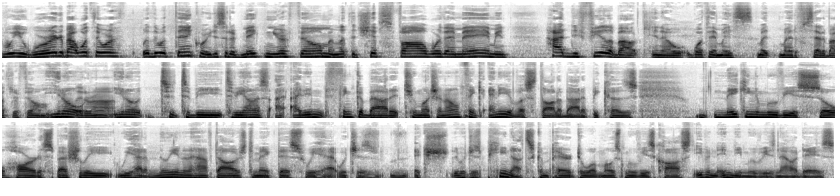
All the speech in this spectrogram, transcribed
were you worried about what they were what they would think, or were you just sort of making your film and let the chips fall where they may? I mean, how did you feel about you know what they may might, might have said about your film you know, later on? You know, to, to be to be honest, I, I didn't think about it too much, and I don't think any of us thought about it because making a movie is so hard. Especially, we had a million and a half dollars to make this. We had, which is which is peanuts compared to what most movies cost, even indie movies nowadays.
